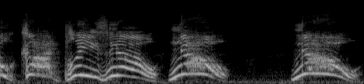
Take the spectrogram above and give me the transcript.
Oh God, please, no, no, no!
